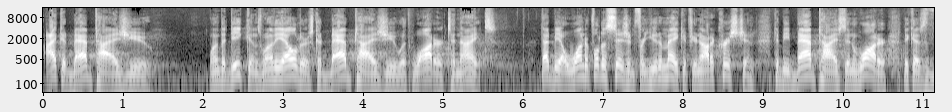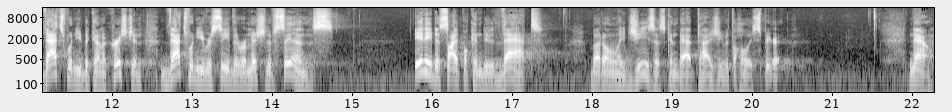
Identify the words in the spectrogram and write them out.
I could baptize you. One of the deacons, one of the elders could baptize you with water tonight. That'd be a wonderful decision for you to make if you're not a Christian, to be baptized in water, because that's when you become a Christian. That's when you receive the remission of sins. Any disciple can do that, but only Jesus can baptize you with the Holy Spirit. Now,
